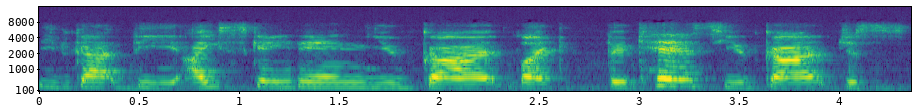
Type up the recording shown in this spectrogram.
you've got the ice skating, you've got like the kiss, you've got just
